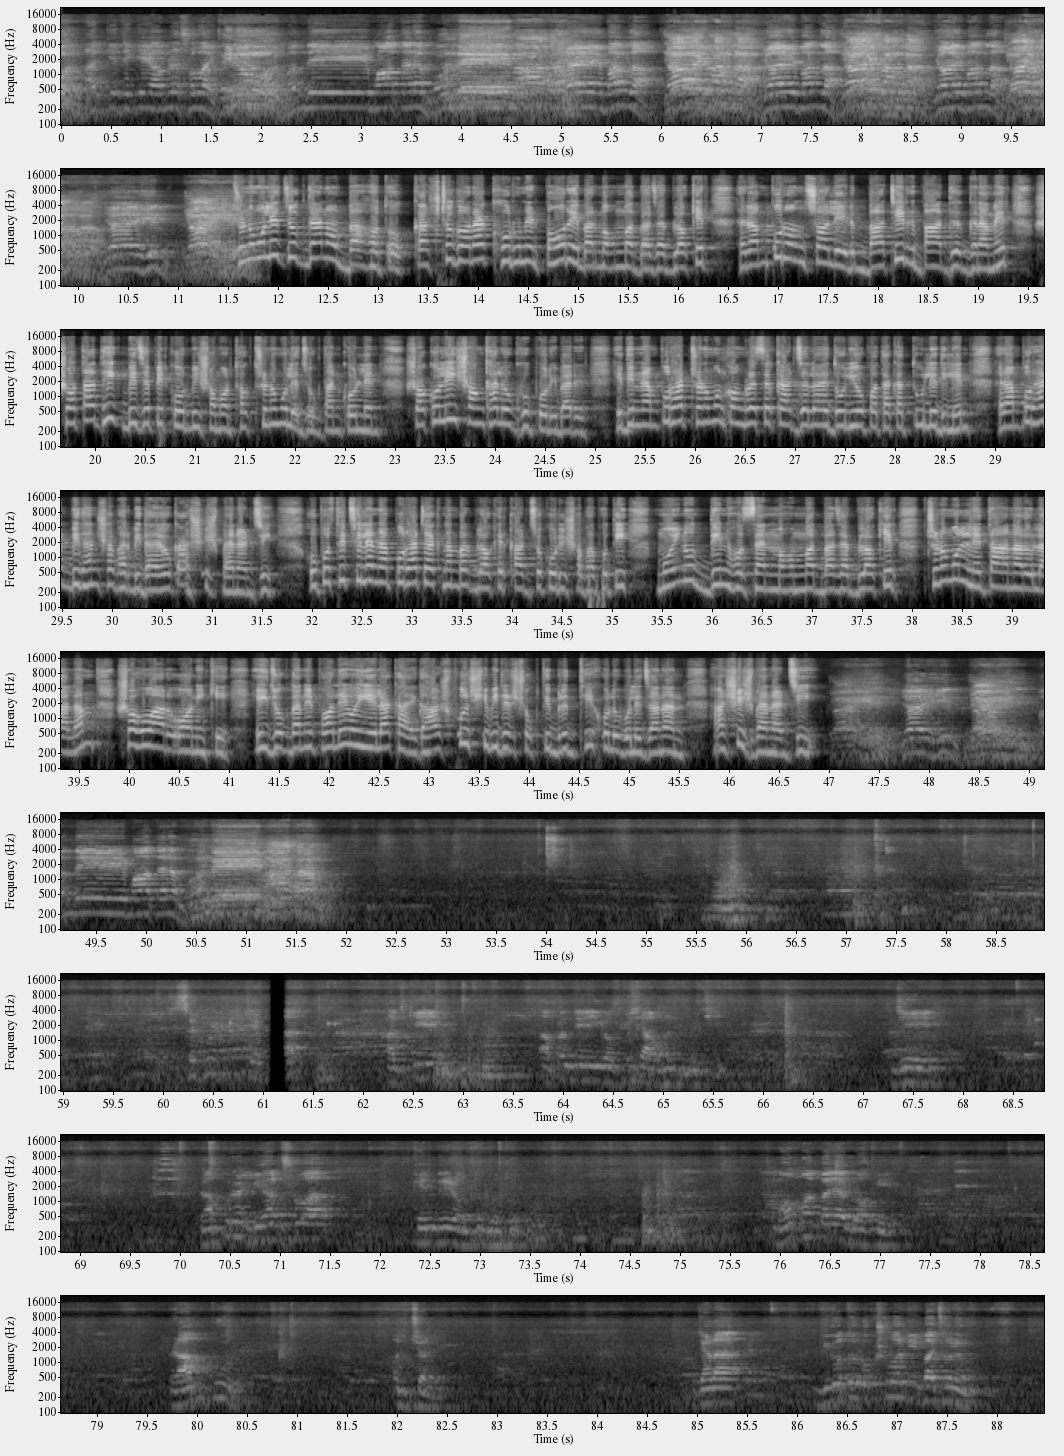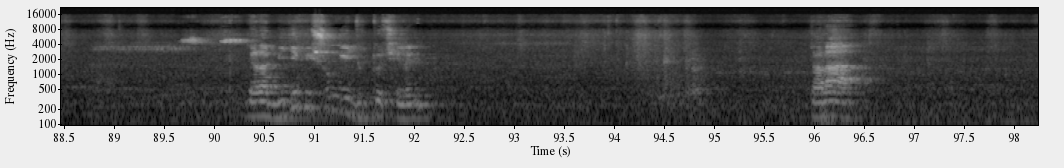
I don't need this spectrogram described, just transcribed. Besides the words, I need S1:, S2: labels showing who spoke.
S1: people আজকে থেকে আমরা সবাই
S2: তৃণমূল।
S1: বন্দে মাতারম।
S2: বন্দে মাতরম।
S1: জয় বাংলা।
S2: জয় বাংলা।
S1: জয় বাংলা।
S2: জয় বাংলা।
S1: জয় বাংলা।
S2: জয় বাংলা।
S1: জয় হিন্দ।
S2: জয় হিন্দ।
S3: তৃণমূলের যোগদান অব্যাহত। কাষ্ঠগড়া খরুনের পর এবার মোহাম্মদ বাজার ব্লকের রামপুর অঞ্চলের বাটির বাঁধ গ্রামের শতাধিক বিজেপির কর্মী সমর্থক তৃণমূলে যোগদান করলেন সকলেই সংখ্যালঘু পরিবারের। এদিন রামপুরহাট তৃণমূল কংগ্রেসের কার্যালয়ে দলীয় পতাকা তুলে দিলেন রামপুরহাট বিধানসভার বিধায়ক আশিস ব্যানার্জি। উপস্থিত ছিলেন রামপুরহাট এক নম্বর ব্লকের কার্যকরী সভাপতি মঈনুদ্দিন হোসেন, মোহাম্মদ বাজার ব্লকের তৃণমূল নেতা আনারুল আলম সহ আরও অনেকে। এই যোগদানের ফলে ওই এলাকায় ঘাসফুল শিবিরের শক্তি বৃদ্ধি হলো বলে জানান আশিস ব্যানার্জি।
S1: জয় হিন্দ
S2: জয় হিন্দ।
S1: বন্দে মাতারম,
S2: বন্দে মাতরম।
S1: আজকে আপনাদের এই অফিসে আহ্বান করেছি যে বিধানসভা কেন্দ্রের অন্তর্গত মোহাম্মদ বাজার ব্লকে রামপুর অঞ্চলে যারা বিগত লোকসভা নির্বাচনেও যারা বিজেপির সঙ্গে যুক্ত ছিলেন, তারা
